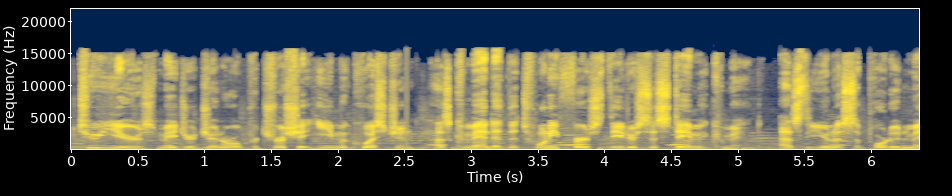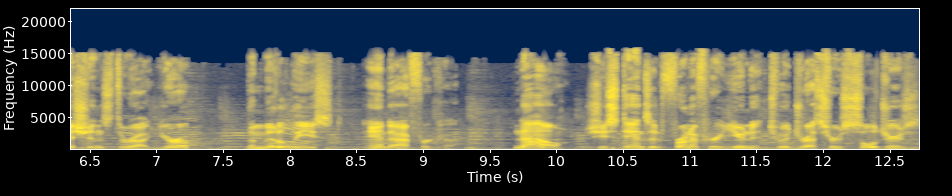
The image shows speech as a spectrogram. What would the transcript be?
two years, Major General Patricia E. McQuistion has commanded the 21st Theater Sustainment Command as the unit supported missions throughout Europe, the Middle East, and Africa. Now, she stands in front of her unit to address her soldiers,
